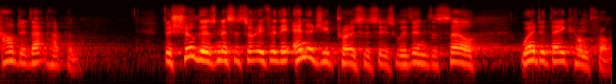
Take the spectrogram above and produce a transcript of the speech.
how did that happen? The sugars necessary for the energy processes within the cell, where did they come from?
